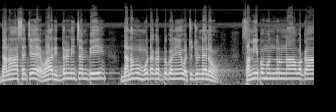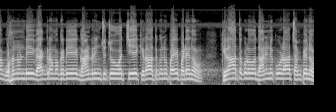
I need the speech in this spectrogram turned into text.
ధనాశచే వారిద్దరిని చంపి ధనము మూటగట్టుకొని వచ్చుచుండెను. సమీపముందున్న ఒక గుహ నుండి వ్యాఘ్రం ఒకటి గాండ్రించుచూ వచ్చి కిరాతకునిపై పడెను. కిరాతకుడు దానిని కూడా చంపెను.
